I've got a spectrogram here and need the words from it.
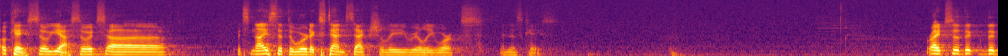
Okay, so yeah, so it's, uh, it's nice that the word extents actually really works in this case. Right, so the, the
